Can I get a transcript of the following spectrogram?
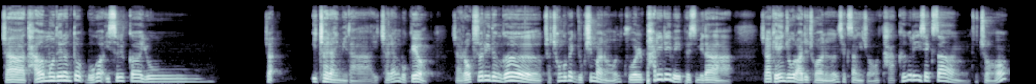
자, 다음 모델은 또 뭐가 있을까요? 자, 이 차량입니다. 이 차량 볼게요. 자, 럭셔리 등급 자, 1960만 원 9월 8일에 매입했습니다. 제가 개인적으로 아주 좋아하는 색상이죠. dark gray 색상 좋죠.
